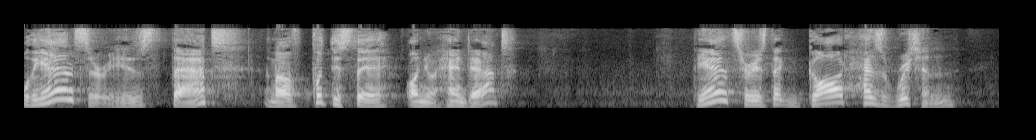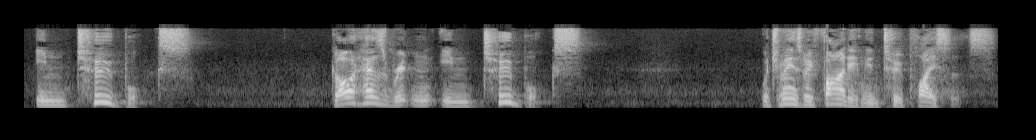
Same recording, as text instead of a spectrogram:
Well, the answer is that, and I've put this there on your handout, the answer is that God has written in two books. God has written in two books, which means we find him in two places.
